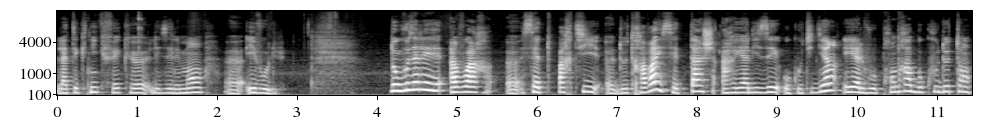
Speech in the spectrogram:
la technique fait que les éléments euh, évoluent. Donc vous allez avoir euh, cette partie euh, de travail, cette tâche à réaliser au quotidien et elle vous prendra beaucoup de temps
